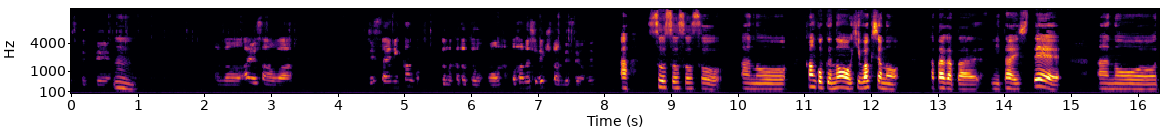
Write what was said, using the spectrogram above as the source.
してて、うん。あの、あゆさんは、実際に韓国の方ともお話できたんですよね。あそうそうそうそう。あの、韓国の被爆者の方々に対して、あの、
